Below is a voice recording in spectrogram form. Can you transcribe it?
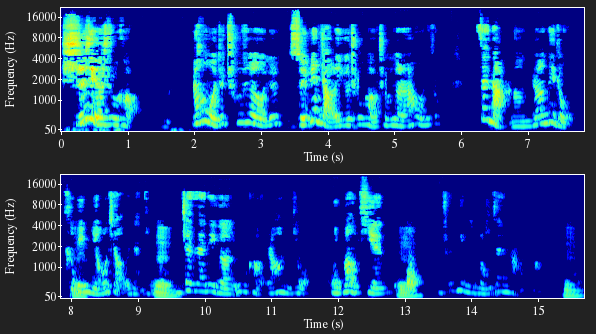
十几个出口，然后我就出去了，我就随便找了一个出口出去了，然后我就说在哪儿呢？你知道那种特别渺小的感觉，嗯你站在那个路口，然后你就你望天，嗯你说那个楼在哪？嗯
